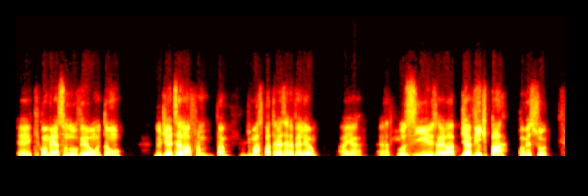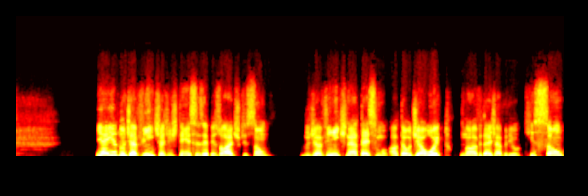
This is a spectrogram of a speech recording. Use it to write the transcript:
é, que começa o novo Eon, então do dia 19 pra, pra, de março para trás era Velhão. Aí era Osíris, aí lá, dia 20, pá, começou. E aí, no dia 20, a gente tem esses episódios, que são do dia 20 né, até, esse, até o dia 8, 9 e 10 de abril, que são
